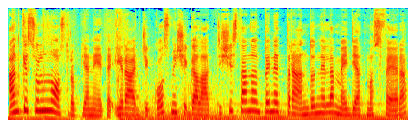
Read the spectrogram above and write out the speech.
Anche sul nostro pianeta i raggi cosmici galattici stanno penetrando nella media atmosfera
